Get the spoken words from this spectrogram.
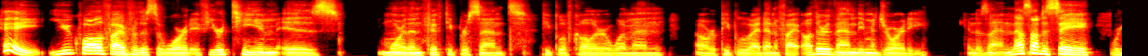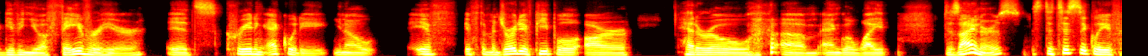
hey, you qualify for this award if your team is more than 50% people of color, women, or people who identify other than the majority in design. And that's not to say we're giving you a favor here. It's creating equity. You know, if if the majority of people are hetero, um, Anglo white, designers statistically if,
